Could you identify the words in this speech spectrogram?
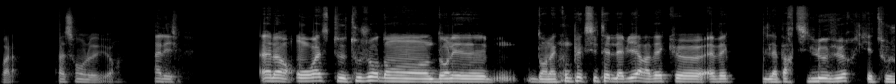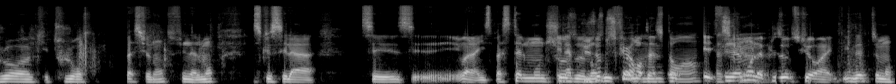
Voilà, passons aux levures. Allez. Alors, on reste toujours dans, dans, la complexité de la bière avec, avec la partie levure qui est toujours, qui est toujours passionnante finalement, parce que c'est la, c'est, voilà, il se passe tellement de choses. Et la plus obscure en même temps. Hein, et finalement la plus obscure, exactement.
